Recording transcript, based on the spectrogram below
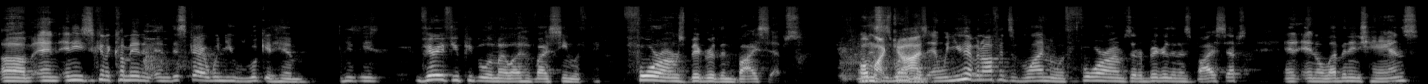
Um, and, and he's going to come in. And, and, this guy, when you look at him, he's, he's very few people in my life have I seen with forearms bigger than biceps. And oh my god! And when you have an offensive lineman with forearms that are bigger than his biceps and, and 11 inch hands,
